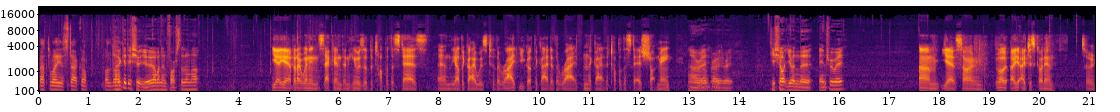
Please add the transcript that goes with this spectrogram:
That's why you stack up. Well How could he shoot you? I went in first, did I not? Yeah, yeah, but I went in second, and he was at the top of the stairs, and the other guy was to the right. You got the guy to the right, and the guy at the top of the stairs shot me. Alright, right, great. right. He shot you in the entryway? Um, yeah, so well, I I just got in, so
